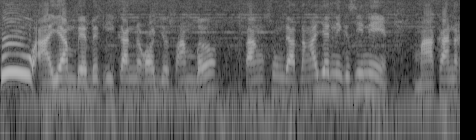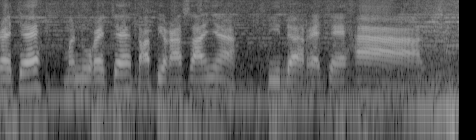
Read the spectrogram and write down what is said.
uh, ayam bebek ikan rojo sambal, langsung datang aja nih ke sini. Makan receh, menu receh, tapi rasanya tidak recehan.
